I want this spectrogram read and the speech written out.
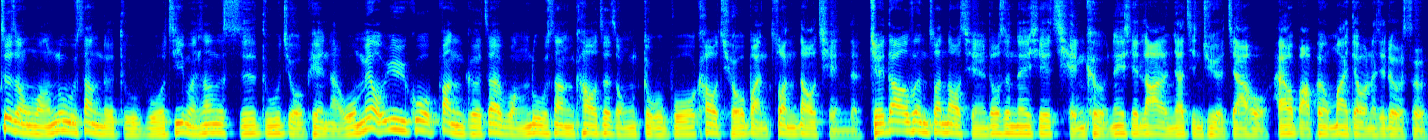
这种网络上的赌博基本上是十赌九骗啊，我没有遇过半个在网络上靠这种赌博、靠球板赚到钱的，绝大部分赚到钱的都是那些掮客，那些拉人家进去的家伙，还有把朋友卖掉的那些垃圾。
